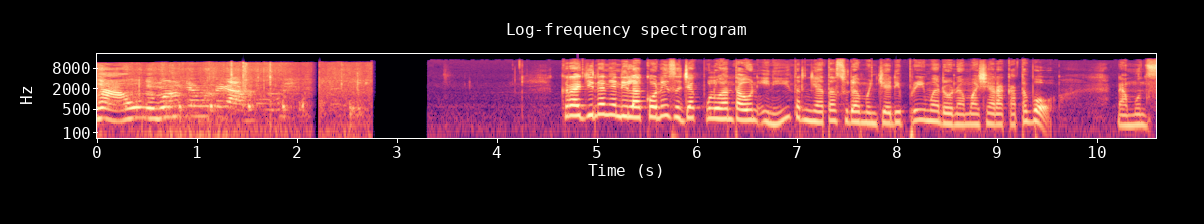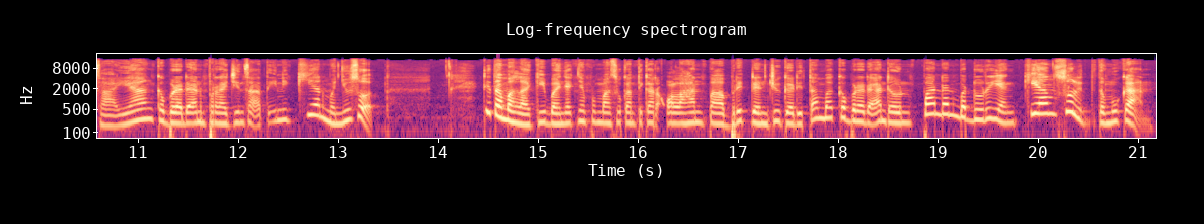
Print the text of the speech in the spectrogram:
Nyau nih mulai. Kerajinan yang dilakoni sejak puluhan tahun ini ternyata sudah menjadi prima dona masyarakat Tebo. Namun sayang keberadaan perajin saat ini kian menyusut. Ditambah lagi banyaknya pemasukan tikar olahan pabrik dan juga ditambah keberadaan daun pandan berduri yang kian sulit ditemukan.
